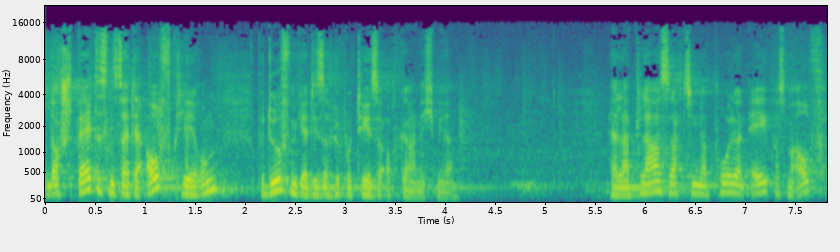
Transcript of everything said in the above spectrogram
Und auch spätestens seit der Aufklärung bedürfen wir dieser Hypothese auch gar nicht mehr. Herr Laplace sagt zu Napoleon, ey, pass mal auf,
